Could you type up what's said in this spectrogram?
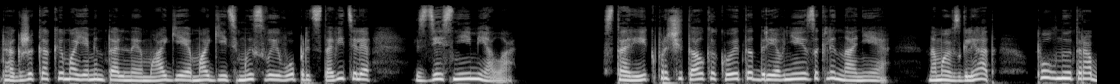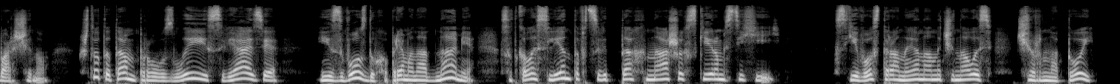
так же, как и моя ментальная магия, магии тьмы своего представителя здесь не имела. Старик прочитал какое-то древнее заклинание, на мой взгляд, полную тарабарщину, что-то там про узлы и связи, и из воздуха прямо над нами соткалась лента в цветах наших с Киром стихий. С его стороны она начиналась чернотой,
